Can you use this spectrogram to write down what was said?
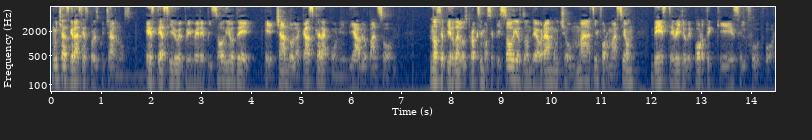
Muchas gracias por escucharnos. Este ha sido el primer episodio de Echando la cáscara con el Diablo Panzón. No se pierdan los próximos episodios donde habrá mucho más información de este bello deporte que es el fútbol.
